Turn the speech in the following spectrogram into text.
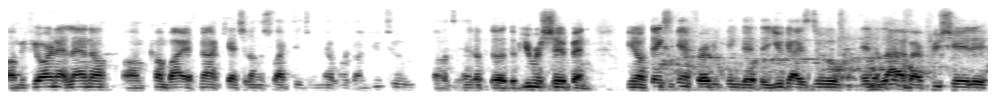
um, if you are in Atlanta, um, come by. If not, catch it on the SWAC Digital Network on YouTube uh, to head up the, the viewership. And, you know, thanks again for everything that, that you guys do in the live. I appreciate it.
